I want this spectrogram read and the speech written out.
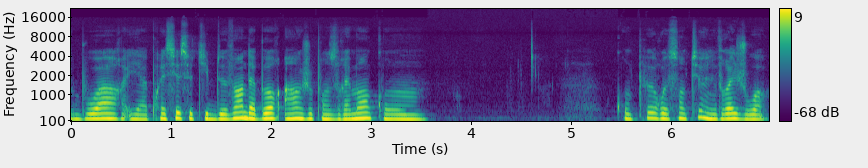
boire et à apprécier ce type de vin, d'abord, je pense vraiment qu'on, qu'on peut ressentir une vraie joie.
